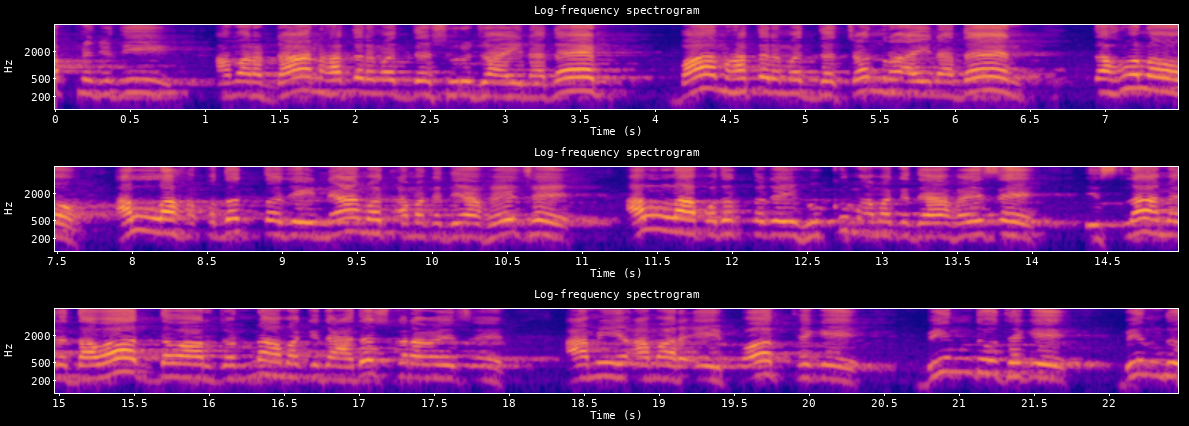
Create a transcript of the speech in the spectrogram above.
আপনি যদি আমার ডান হাতের মধ্যে সূর্য আইনা দেন, বাম হাতের মধ্যে চন্দ্র আইনা দেন তা হলো আল্লাহ প্রদত্ত যে নিয়ামত আমাকে দেয়া হয়েছে, আল্লাহ প্রদত্ত যে হুকুম আমাকে দেয়া হয়েছে, ইসলামের দাওয়াত দেওয়ার জন্য আমাকে যে আদেশ করা হয়েছে, আমি আমার এই পথ থেকে, বিন্দু থেকে বিন্দু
